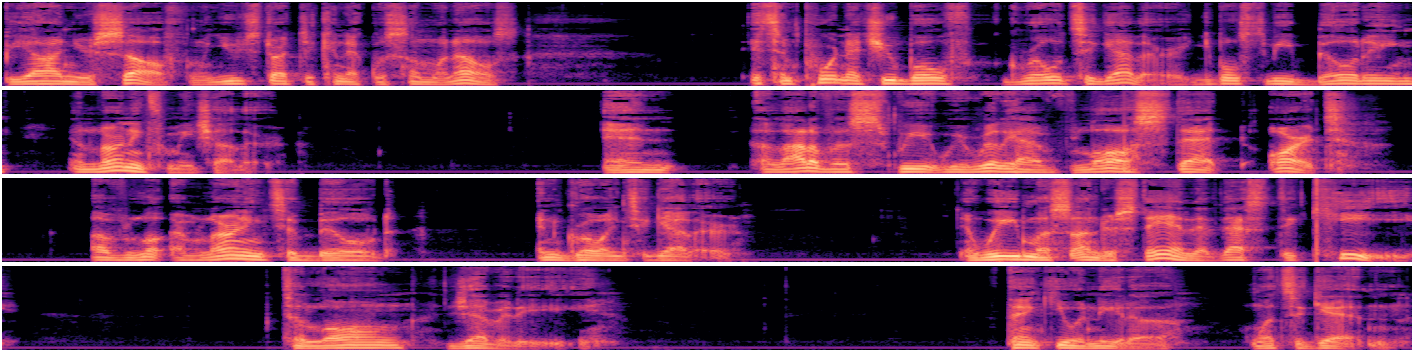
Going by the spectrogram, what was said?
beyond yourself, when you start to connect with someone else, it's important that you both grow together. You're supposed to be building and learning from each other. And a lot of us, we, we really have lost that art of, lo- of learning to build and growing together. And we must understand that that's the key to longevity. Thank you, Anita, once again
